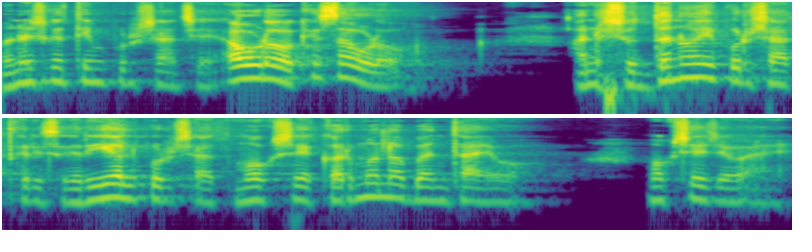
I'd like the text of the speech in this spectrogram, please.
મનુષ્ય ગતિમાં પુરુષાર્થ છે. અવળો કે સવળો? અને શુદ્ધનો એ પુરુષાર્થ કરી શકે, રિયલ પુરુષાર્થ. મોક્ષે કર્મ ન બંધાય. એવો મોક્ષે જવાય.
